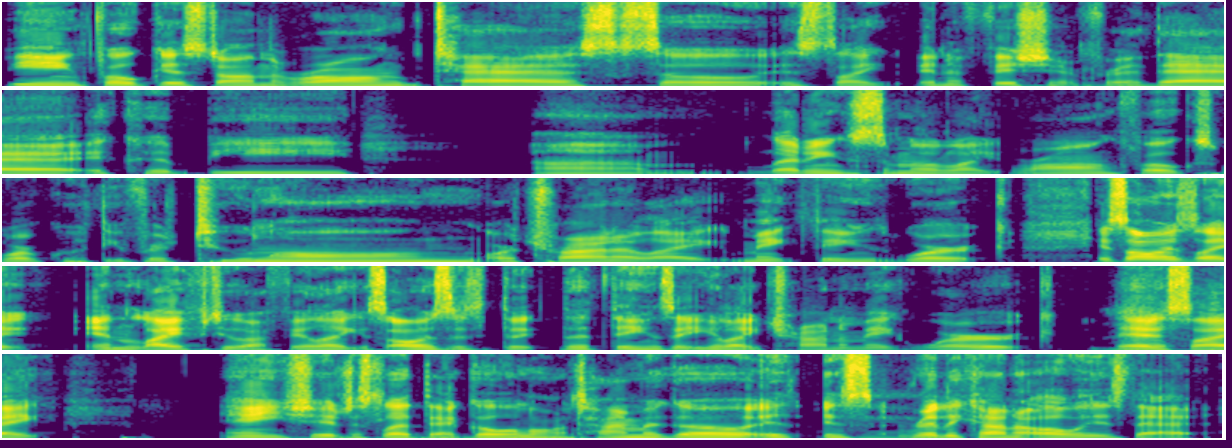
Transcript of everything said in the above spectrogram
being focused on the wrong task. So it's like inefficient for that. It could be um, letting some of the like wrong folks work with you for too long or trying to like make things work. It's always like in life too i feel like it's always the, the things that you're like trying to make work that it's like and you should just let that go a long time ago. It, it's yeah. really kind of always that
